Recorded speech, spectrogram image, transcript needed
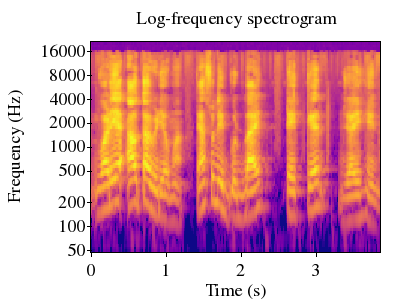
વળીએ આવતા વિડીયોમાં. ત્યાં સુધી ગુડ બાય ટેક કેર, જય હિન્દ.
